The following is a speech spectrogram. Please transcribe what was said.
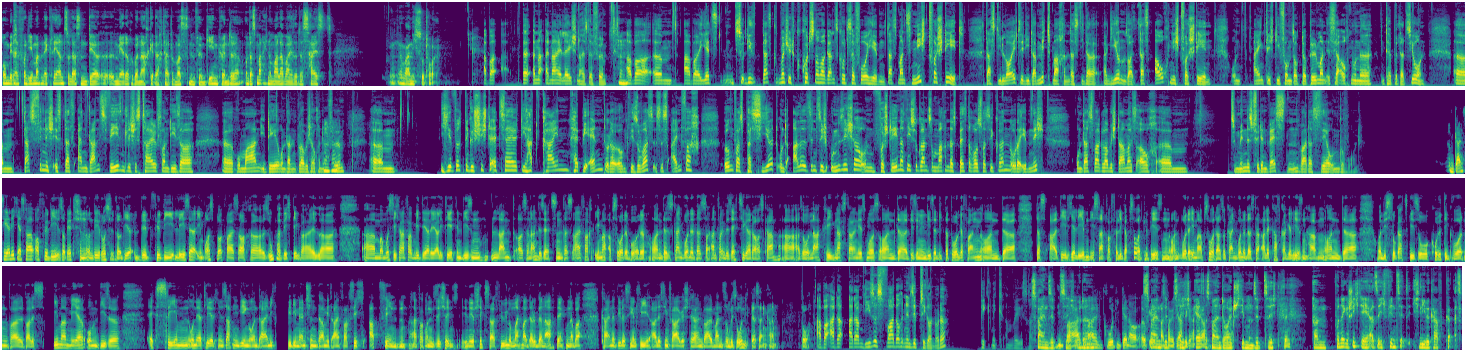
um mir dann von jemandem erklären zu lassen, der äh, mehr darüber nachgedacht hat, um was es in dem Film gehen könnte. Und das mache ich normalerweise. Das heißt, war nicht so toll. Aber äh, Annihilation heißt der Film. Mhm. Aber, ähm, aber jetzt, zu die, das möchte ich kurz nochmal ganz kurz hervorheben, dass man es nicht versteht, dass die Leute, die da mitmachen, dass die da agieren und so, das auch nicht verstehen. Und eigentlich die vom Dr. Pillmann ist ja auch nur eine Interpretation. Ähm, das finde ich, ist das ein ganz wesentliches Teil von dieser äh, Romanidee und dann glaube ich auch in dem mhm. Film. Ähm, hier wird eine Geschichte erzählt, die hat kein Happy End oder irgendwie sowas. Es ist einfach irgendwas passiert und alle sind sich unsicher und verstehen das nicht so ganz und machen das Beste raus, was sie können oder eben nicht. Und das war, glaube ich, damals auch, ähm, zumindest für den Westen, war das sehr ungewohnt. Ganz ehrlich, es war auch für die sowjetischen und die russischen, die, die, für die Leser im Ostblock war es auch äh, super wichtig, weil äh, äh, man muss sich einfach mit der Realität in diesem Land auseinandersetzen, das einfach immer absurder wurde. Und das ist kein Wunder, dass Anfang der 60er rauskam, äh, also nach Krieg, nach Stalinismus und äh, die sind in dieser Diktatur gefangen und äh, das alltägliche Leben ist einfach völlig absurd gewesen und wurde immer absurder. Also kein Wunder, dass da alle Kafka gelesen haben und, und die Strugatsky so kultig wurden, weil weil, weil es immer mehr um diese extremen, unerklärlichen Sachen ging und eigentlich wie die Menschen damit einfach sich abfinden, einfach und sich in, in ihr Schicksal fügen und manchmal darüber nachdenken, aber keiner will es irgendwie alles in Frage stellen, weil man sowieso nicht bessern kann. So. Aber Adam, Adam, dieses war doch in den 70ern, oder? Picknick am Wegesrand. 72, oder? Mal gut, genau. Okay, 72, erstes ja. Mal in Deutsch, 77. Ähm, von der Geschichte her, also ich finde jetzt, ich liebe Kafka, also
